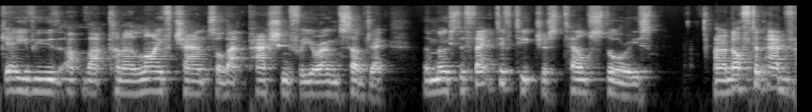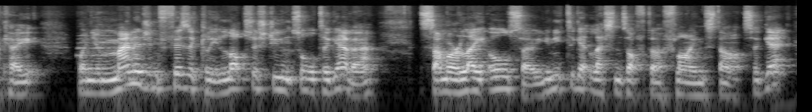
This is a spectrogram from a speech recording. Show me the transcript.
gave you that, that kind of life chance or that passion for your own subject? the most effective teachers tell stories. And I'd often advocate when you're managing physically lots of students all together, some are late also, you need to get lessons off to a flying start. So get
